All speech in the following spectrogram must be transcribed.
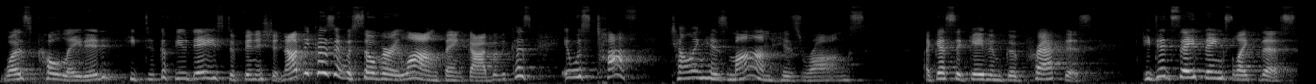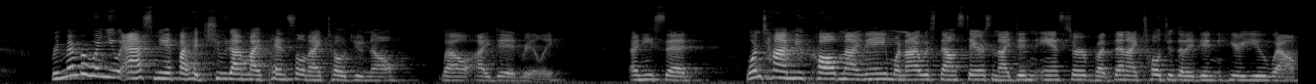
was collated. He took a few days to finish it. Not because it was so very long, thank God, but because it was tough telling his mom his wrongs. I guess it gave him good practice. He did say things like this Remember when you asked me if I had chewed on my pencil and I told you no? Well, I did, really. And he said, one time you called my name when I was downstairs and I didn't answer, but then I told you that I didn't hear you. Well,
